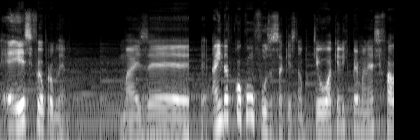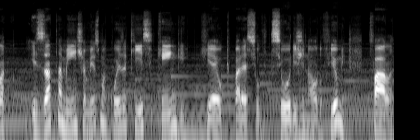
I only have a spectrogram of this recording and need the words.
É, esse foi o problema. Mas é, ainda ficou confuso essa questão, porque o aquele que permanece fala exatamente a mesma coisa que esse Kang, que é o que parece ser o original do filme, fala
